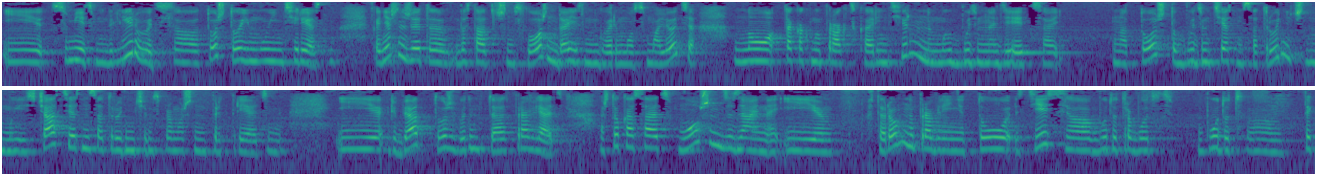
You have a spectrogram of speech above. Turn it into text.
и суметь моделировать э, то, что ему интересно. Конечно же, это достаточно сложно, да, если мы говорим о самолете, но так как мы практика ориентированы, мы будем надеяться на то, что будем тесно сотрудничать. Мы и сейчас тесно сотрудничаем с промышленными предприятиями. И ребят тоже будем туда отправлять. А что касается motion дизайна и второго направления, то здесь э, будут работать будут э, так,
